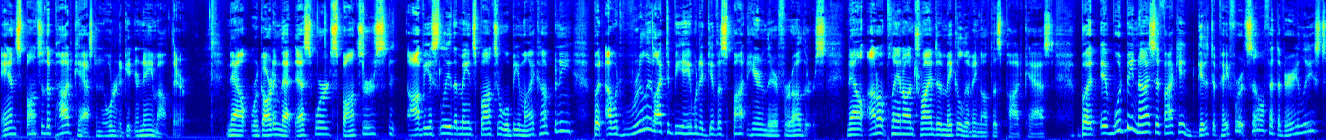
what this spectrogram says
and sponsor the podcast in order to get your name out there. Now, regarding that S word sponsors, obviously the main sponsor will be my company, but I would really like to be able to give a spot here and there for others. Now, I don't plan on trying to make a living off this podcast, but it would be nice if I could get it to pay for itself at the very least.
